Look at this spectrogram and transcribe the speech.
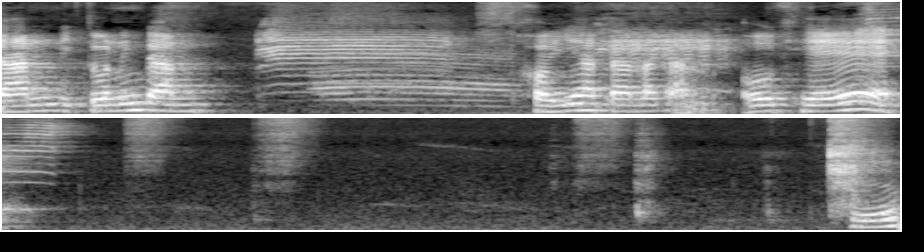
ดันอีกตัวนึงดัน ขออนุญาตดันแล้วกัน โอเคชึบ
